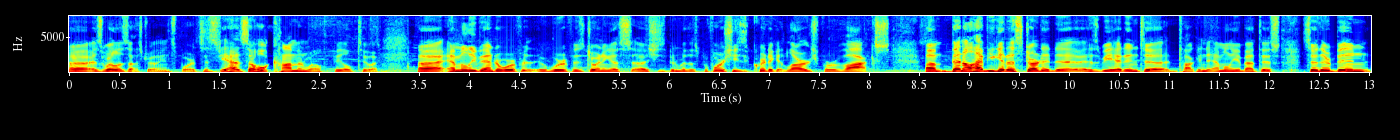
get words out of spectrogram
Uh, as well as Australian sports. It's, it has a whole Commonwealth feel to it. Uh, Emily VanDerWerff is joining us. Uh, she's been with us before. She's a critic at large for Vox. Um, ben, I'll have you get us started uh, as we head into talking to Emily about this. So there have been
